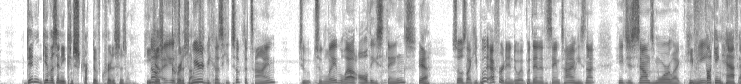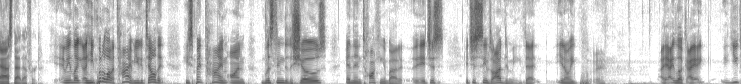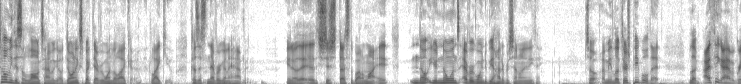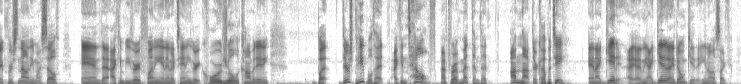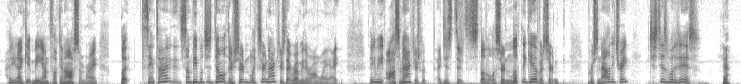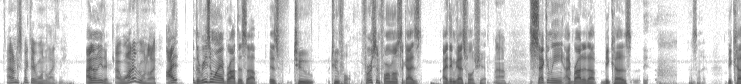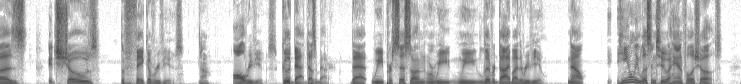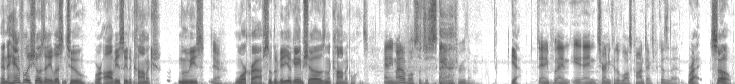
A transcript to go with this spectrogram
didn't give us any constructive criticism. He just criticized. no, just it's criticized. weird because he took the time to to label out all these things. Yeah. So it's like he put effort into it, but then at the same time, he's not. He just sounds more like He mean. fucking half-assed that effort. I mean, like uh, he put a lot of time. You can tell that he spent time on listening to the shows and then talking about it. It just, it just seems odd to me that you know he. I, I look, I. You told me this a long time ago. Don't expect everyone to like like you because it's never going to happen. You know, it's just that's the bottom line. It no, you're no one's ever going to be 100% on anything. So, I mean, look, there's people that look, I think I have a great personality myself and that I can be very funny and entertaining, very cordial, accommodating. But there's people that I can tell after I've met them that I'm not their cup of tea. And I get it. I, I mean, I get it. I don't get it. You know, it's like, how do you not get me? I'm fucking awesome, right? But at the same time, some people just don't. There's certain, like certain actors that rub me the wrong way. I, they could be awesome actors, but I just, there's a certain look they give, a certain personality trait. It just is what it is. Yeah. I don't expect everyone to like me. I don't either. I want everyone to like. I the reason why I brought this up is two twofold. First and foremost, the guy's I think the guy's full of shit. Uh, Secondly, I brought it up because that's not it. Because it shows the fake of reviews. uh, All reviews, good, bad, doesn't matter. That we persist on or we we live or die by the review. Now, he only listened to a handful of shows. And the handful of shows that he listened to were obviously the comic sh- movies, yeah. Warcraft, so the video game shows and the comic ones. And he might have also just scanned through them. And, he, and, and in turn, he could have lost context because of that. Right. So,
